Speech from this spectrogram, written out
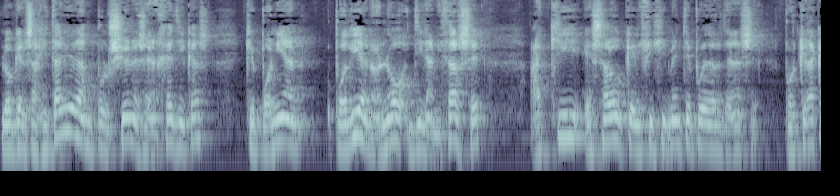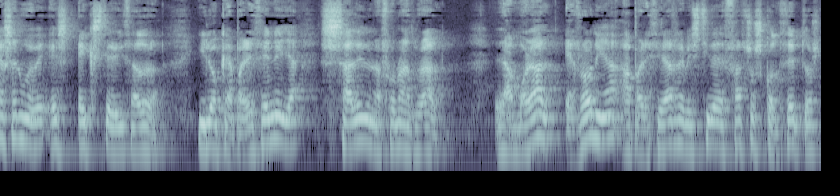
Lo que en Sagitario eran pulsiones energéticas que ponían, podían o no dinamizarse, aquí es algo que difícilmente puede retenerse, porque la casa 9 es exteriorizadora y lo que aparece en ella sale de una forma natural. La moral errónea aparecerá revestida de falsos conceptos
